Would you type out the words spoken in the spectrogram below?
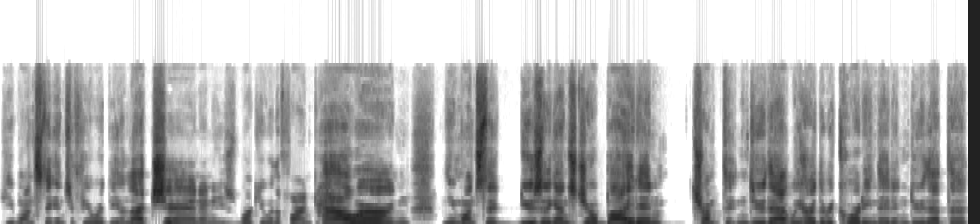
he wants to interfere with the election and he's working with a foreign power and he wants to use it against Joe Biden. Trump didn't do that. We heard the recording. They didn't do that. The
